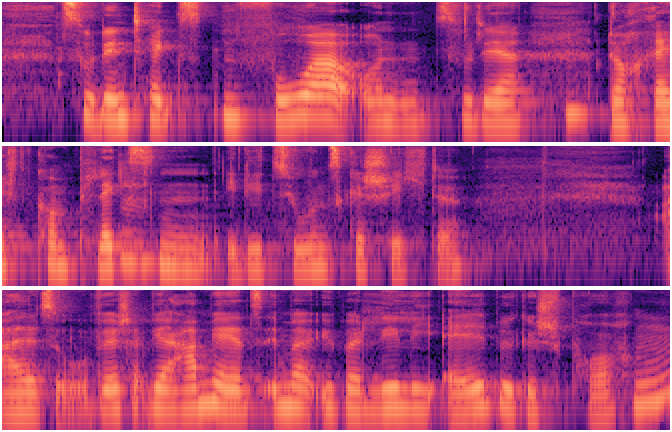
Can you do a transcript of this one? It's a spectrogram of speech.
zu den Texten vor und zu der doch recht komplexen Editionsgeschichte. Also, wir, wir haben ja jetzt immer über Lilly Elbe gesprochen.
